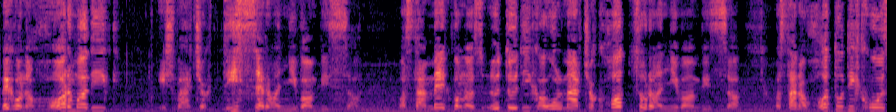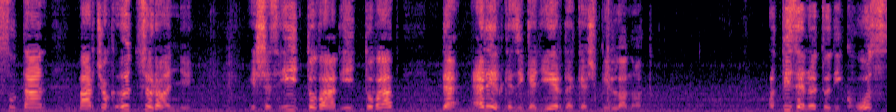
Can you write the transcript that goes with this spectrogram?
megvan a harmadik, és már csak tízszer annyi van vissza. Aztán megvan az ötödik, ahol már csak hatszor annyi van vissza. Aztán a hatodik hossz után már csak ötször annyi. És ez így tovább, így tovább, de elérkezik egy érdekes pillanat. A 15. hossz,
